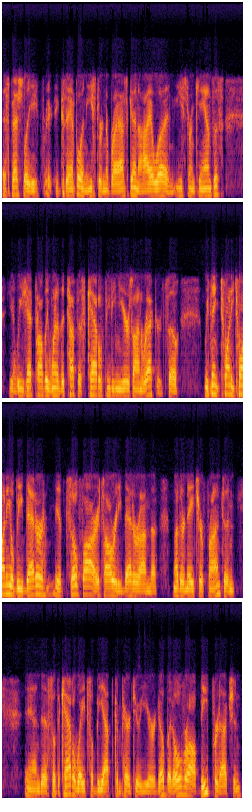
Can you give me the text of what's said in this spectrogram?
especially, for example, in eastern Nebraska and Iowa and eastern Kansas. You know, we had probably one of the toughest cattle feeding years on record. So we think 2020 will be better. It, so far, it's already better on the Mother Nature front, and and uh, so the cattle weights will be up compared to a year ago. But overall, beef production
